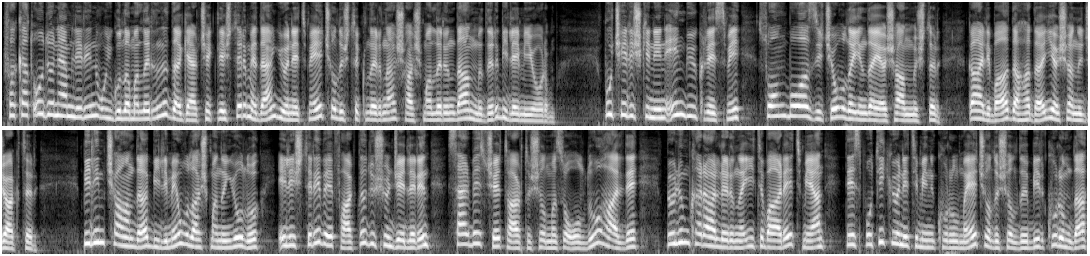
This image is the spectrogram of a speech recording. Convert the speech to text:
fakat o dönemlerin uygulamalarını da gerçekleştirmeden yönetmeye çalıştıklarına şaşmalarından mıdır bilemiyorum. Bu çelişkinin en büyük resmi son Boğaziçi olayında yaşanmıştır. Galiba daha da yaşanacaktır.'' Bilim çağında bilime ulaşmanın yolu eleştiri ve farklı düşüncelerin serbestçe tartışılması olduğu halde bölüm kararlarına itibar etmeyen despotik yönetimin kurulmaya çalışıldığı bir kurumda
